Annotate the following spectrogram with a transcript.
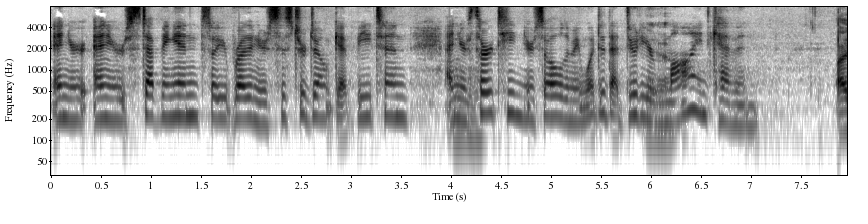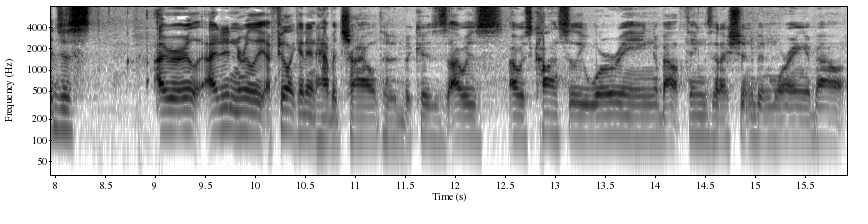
and you're and you're stepping in so your brother and your sister don't get beaten, and mm-hmm. you're 13 years old. I mean, what did that do to your yeah. mind, Kevin? I just I really, I didn't really. I feel like I didn't have a childhood because I was, I was constantly worrying about things that I shouldn't have been worrying about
